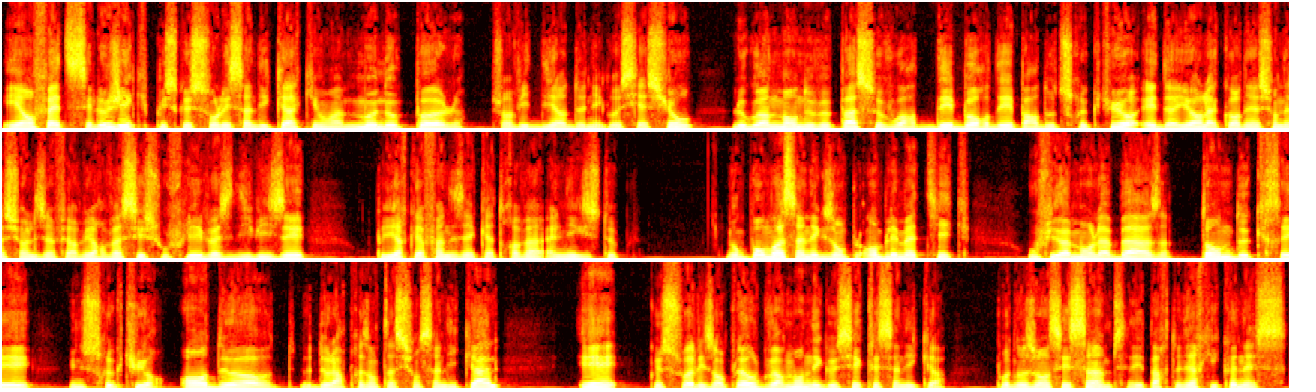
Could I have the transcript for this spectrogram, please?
Et en fait, c'est logique, puisque ce sont les syndicats qui ont un monopole, j'ai envie de dire, de négociation. Le gouvernement ne veut pas se voir débordé par d'autres structures, et d'ailleurs, la coordination nationale des infirmières va s'essouffler, va se diviser. On peut dire qu'à la fin des années 80, elle n'existe plus. Donc pour moi, c'est un exemple emblématique où finalement la base tente de créer une structure en dehors de la représentation syndicale, et que ce soit les employeurs ou le gouvernement négocie avec les syndicats. Pour une raison assez simple, c'est des partenaires qui connaissent.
